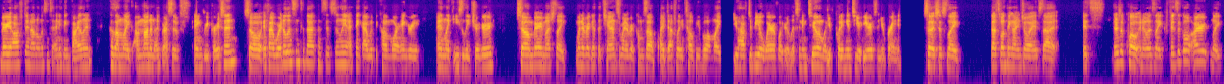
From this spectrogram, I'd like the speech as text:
very often. I don't listen to anything violent because I'm like I'm not an aggressive, angry person. So if I were to listen to that consistently, I think I would become more angry and like easily triggered. So I'm very much like whenever I get the chance or whenever it comes up, I definitely tell people I'm like you have to be aware of what you're listening to and what you're putting into your ears and your brain. So it's just like that's one thing I enjoy is that it's there's a quote and it was like physical art, like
